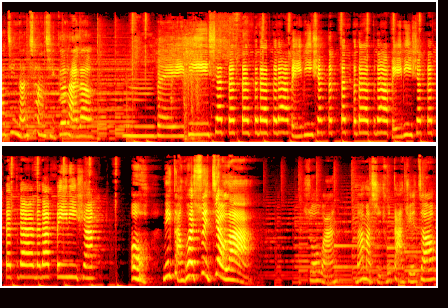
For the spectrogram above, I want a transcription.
他竟然唱起歌来了。嗯，baby shark 哒哒哒哒哒哒，baby shark 哒哒哒哒哒哒，baby shark 哒哒哒哒哒哒，baby shark。哦，你赶快睡觉啦！说完，妈妈使出大绝招，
